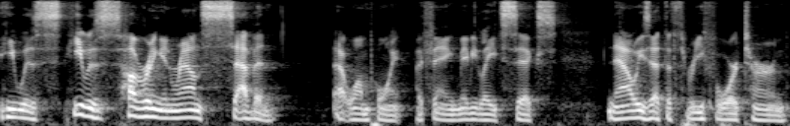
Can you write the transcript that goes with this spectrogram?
he was he was hovering in round seven at one point, I think, maybe late six. Now he's at the three four turn.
